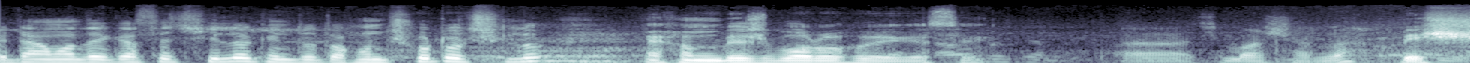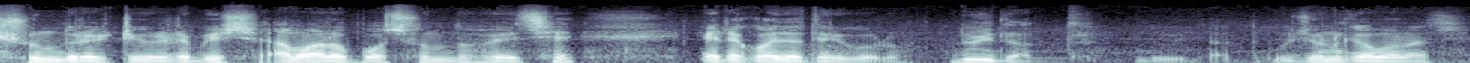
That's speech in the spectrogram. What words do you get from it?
এটা আমাদের কাছে ছিল কিন্তু তখন ছোট ছিল এখন বেশ বড় হয়ে গেছে। আচ্ছা মাশাল্লাহ বেশ সুন্দর একটি গরু এটা বেশ আমারও পছন্দ হয়েছে। এটা কয় জাতের গরু? দুই দাঁত। দুই দাঁত। ওজন কেমন আছে?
